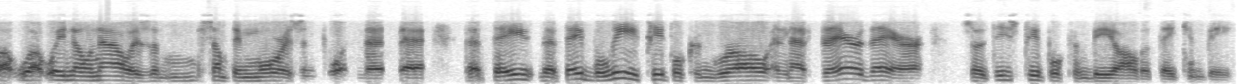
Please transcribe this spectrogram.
But what we know now is that something more is important. That that that they that they believe people can grow, and that they're there so that these people can be all that they can be.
